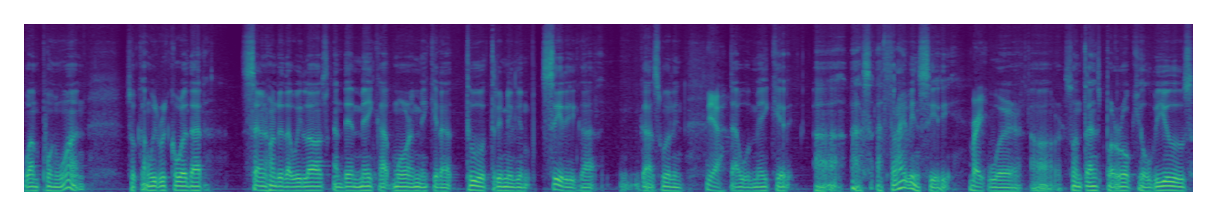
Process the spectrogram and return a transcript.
1.1. So can we recover that 700 that we lost and then make up more and make it a two or three million city, God, God's willing. Yeah. That would make it uh, as a thriving city. Right. Where our sometimes parochial views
